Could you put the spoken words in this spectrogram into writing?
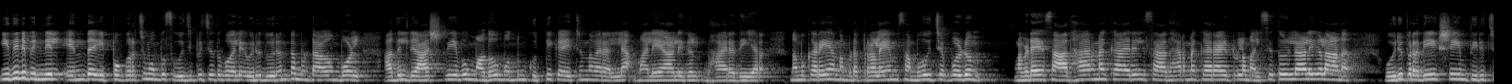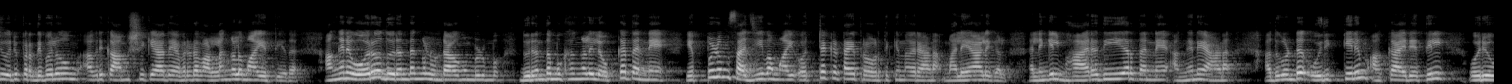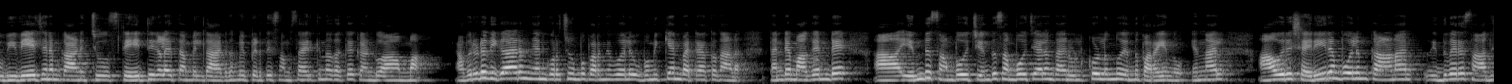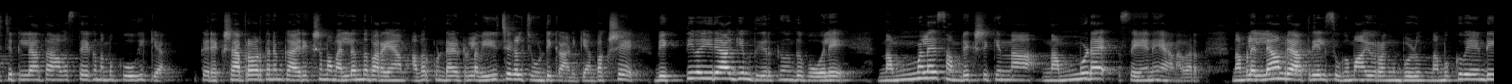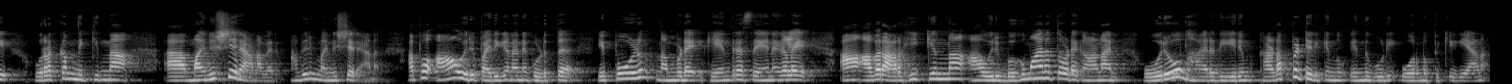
ഇതിന് പിന്നിൽ എന്ത് ഇപ്പോൾ കുറച്ചു മുമ്പ് സൂചിപ്പിച്ചതുപോലെ ഒരു ദുരന്തമുണ്ടാകുമ്പോൾ അതിൽ രാഷ്ട്രീയവും മതവും ഒന്നും കുത്തിക്കയറ്റുന്നവരല്ല മലയാളികൾ ഭാരതീയർ. നമുക്കറിയാം നമ്മുടെ പ്രളയം സംഭവിച്ചപ്പോഴും അവിടെ സാധാരണക്കാരിൽ സാധാരണക്കാരായിട്ടുള്ള മത്സ്യത്തൊഴിലാളികളാണ് ഒരു പ്രതീക്ഷയും തിരിച്ച് ഒരു പ്രതിഫലവും അവർ കാംക്ഷിക്കാതെ അവരുടെ വള്ളങ്ങളുമായി എത്തിയത്. അങ്ങനെ ഓരോ ദുരന്തങ്ങൾ ഉണ്ടാകുമ്പോഴും ദുരന്തമുഖങ്ങളിലൊക്കെ തന്നെ എപ്പോഴും സജീവമായി ഒറ്റക്കെട്ടായി പ്രവർത്തിക്കുന്നവരാണ് മലയാളികൾ. അല്ലെങ്കിൽ ഭാരതീയർ തന്നെ അങ്ങനെയാണ്. അതുകൊണ്ട് ഒരിക്കലും അക്കാര്യത്തിൽ ഒരു വിവേചനം കാണിച്ചു സ്റ്റേറ്റുകളെ തമ്മിൽ താരതമ്യപ്പെടുത്തി സംസാരിക്കുന്നതൊക്കെ കണ്ടു ആ അമ്മ. അവരുടെ വികാരം ഞാൻ കുറച്ചു മുമ്പ് പറഞ്ഞ പോലെ ഉപമിക്കാൻ പറ്റാത്തതാണ്. തന്റെ മകന്റെ എന്ത് സംഭവിച്ചു എന്ത് സംഭവിച്ചാലും താൻ ഉൾക്കൊള്ളുന്നു എന്ന് പറയുന്നു. എന്നാൽ ആ ഒരു ശരീരം പോലും കാണാൻ ഇതുവരെ സാധിച്ചിട്ടില്ലാത്ത അവസ്ഥയൊക്കെ നമുക്ക് ഊഹിക്കാം. രക്ഷാപ്രവർത്തനം കാര്യക്ഷമമല്ലെന്ന് പറയാം. അവർക്കുണ്ടായിട്ടുള്ള വീഴ്ചകൾ ചൂണ്ടിക്കാണിക്കാം. പക്ഷേ വ്യക്തിവൈരാഗ്യം തീർക്കുന്നത് പോലെ നമ്മളെ സംരക്ഷിക്കുന്ന നമ്മുടെ സേനയാണവർ നമ്മളെല്ലാം രാത്രിയിൽ സുഖമായി ഉറങ്ങുമ്പോഴും നമുക്ക് വേണ്ടി ഉറക്കം നിൽക്കുന്ന മനുഷ്യരാണവർ. അവർ മനുഷ്യരാണ്. അപ്പോൾ ആ ഒരു പരിഗണന കൊടുത്ത് എപ്പോഴും നമ്മുടെ കേന്ദ്ര സേനകളെ ആ അവർ അർഹിക്കുന്ന ആ ഒരു ബഹുമാനത്തോടെ കാണാൻ ഓരോ ഭാരതീയരും കടപ്പെട്ടിരിക്കുന്നു എന്നുകൂടി ഓർമ്മിപ്പിക്കുകയാണ്.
